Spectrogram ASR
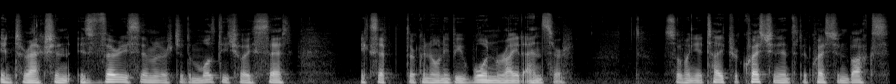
interaction is very similar to the multi-choice set except there can only be one right answer. So when you type your question into the question box,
